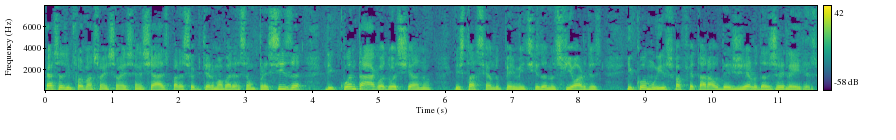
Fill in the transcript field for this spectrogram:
Essas informações são essenciais para se obter uma avaliação precisa de quanta água do oceano está sendo permitida nos fiordes e como isso afetará o degelo das geleiras.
